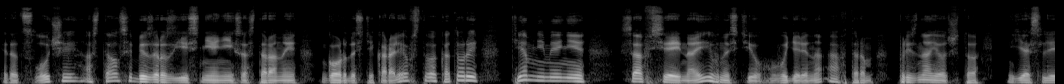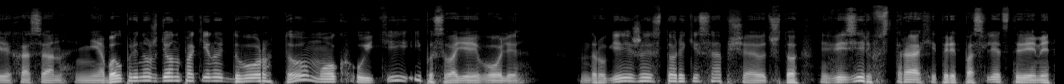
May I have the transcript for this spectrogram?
Этот случай остался без разъяснений со стороны гордости королевства, который, тем не менее, со всей наивностью, выделено автором, признает, что если Хасан не был принужден покинуть двор, то мог уйти и по своей воле. Другие же историки сообщают, что визирь в страхе перед последствиями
